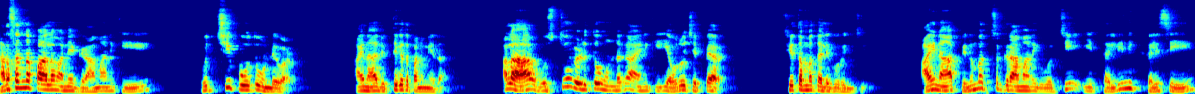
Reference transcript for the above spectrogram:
నరసన్నపాలెం అనే గ్రామానికి వచ్చి పోతూ ఉండేవాడు. ఆయన వ్యక్తిగత పని మీద. అలా వస్తూ వెళుతూ ఉండగా ఆయనకి ఎవరో చెప్పారు సీతమ్మ తల్లి గురించి. ఆయన పెనుమత్స గ్రామానికి వచ్చి ఈ తల్లిని కలిసి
